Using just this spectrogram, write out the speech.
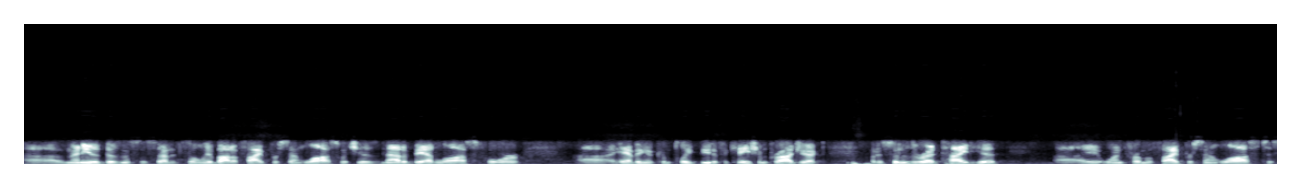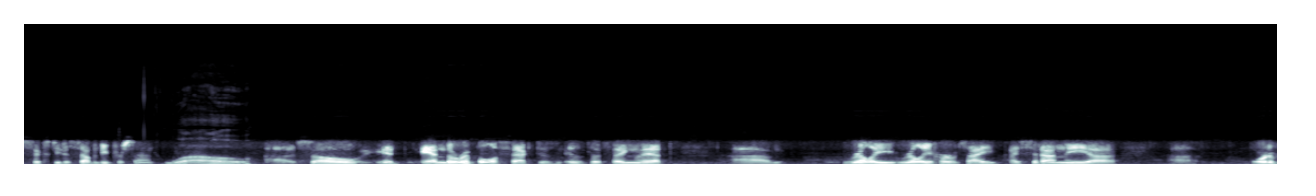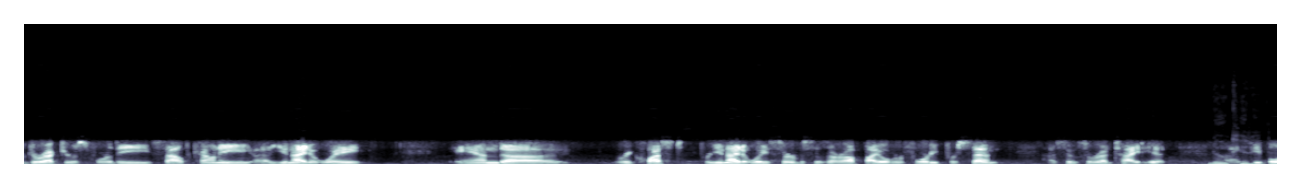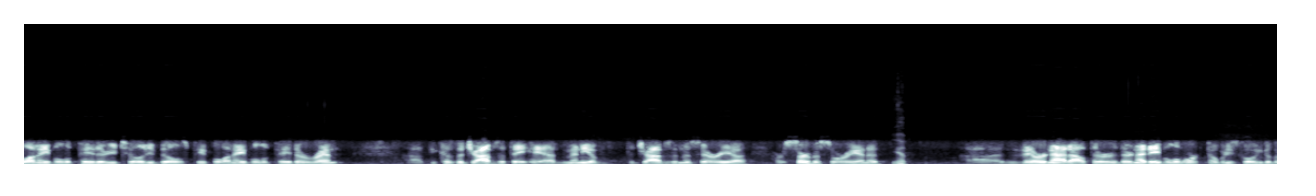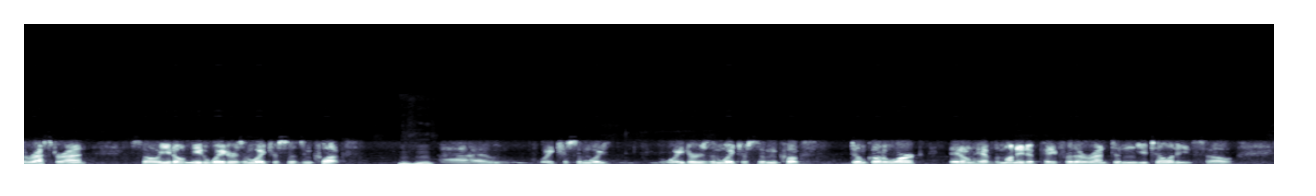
Uh, many of the businesses said it's only about a five percent loss, which is not a bad loss for uh, having a complete beautification project. But as soon as the red tide hit, uh, it went from a five percent loss to sixty to seventy percent. Whoa. Uh, so it and the ripple effect is is the thing that um, really really hurts. I I sit on the uh, uh, board of directors for the South County uh, United Way, and uh, requests for United Way services are up by over forty percent uh, since the red tide hit. No Uh, people unable to pay their utility bills, people unable to pay their rent uh, because the jobs that they had, many of the jobs in this area are service oriented. Yep. Uh, they're not out there, they're not able to work. Nobody's going to the restaurant, so you don't need waiters and waitresses and cooks. Mm-hmm. Uh, waitress and wait, waiters and waitresses and cooks don't go to work. They don't have the money to pay for their rent and utilities. So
